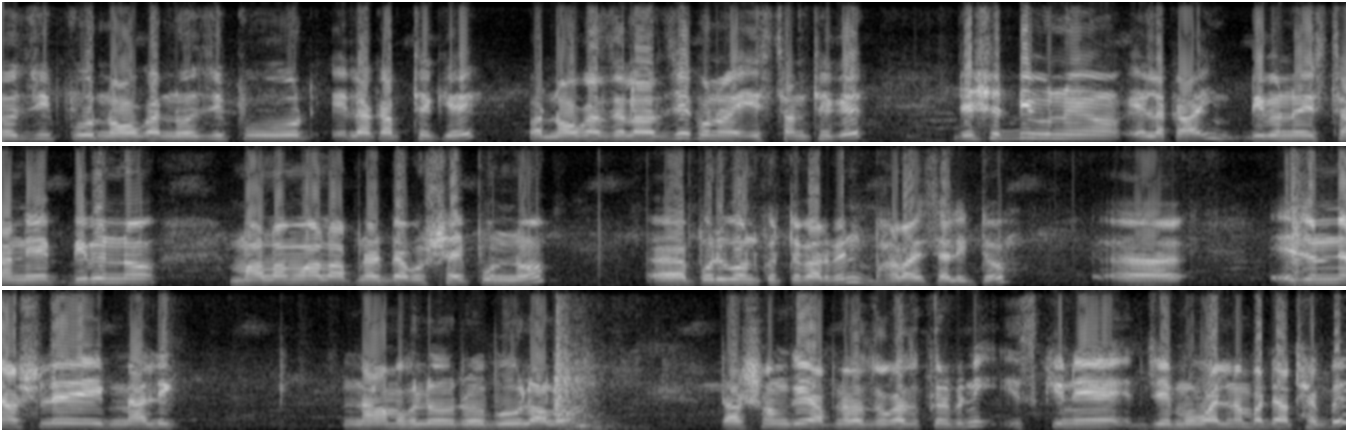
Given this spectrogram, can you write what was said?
নজিপুর, নওগাঁ, নজিপুর এলাকার থেকে বা নওগাঁ জেলার যে কোনো স্থান থেকে দেশের বিভিন্ন এলাকায় বিভিন্ন স্থানে বিভিন্ন মালামাল আপনার ব্যবসায় পণ্য পরিবহন করতে পারবেন, ভাড়ায় চালিত। এই জন্য আসলে এই মালিক নাম হলো রবিউল আলম। তার সঙ্গে আপনারা যোগাযোগ করবেন। স্ক্রিনে যে মোবাইল নাম্বার দেওয়া থাকবে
